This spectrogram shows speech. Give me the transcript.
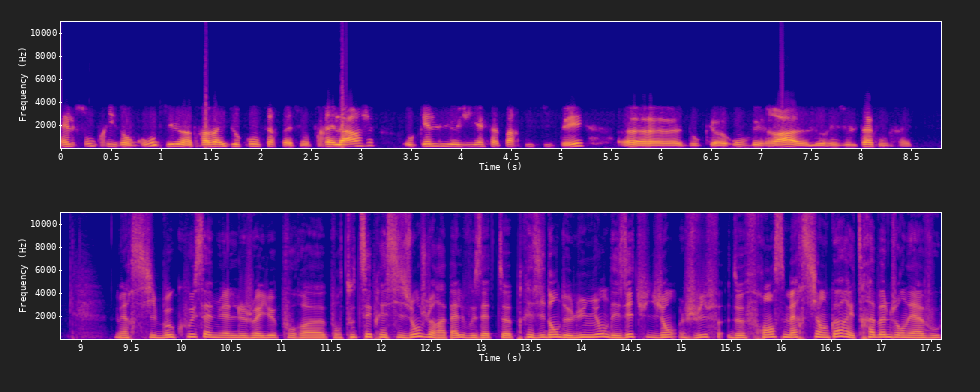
elles sont prises en compte. Il y a eu un travail de concertation très large auquel l'UEJF a participé. donc on verra le résultat concret. Merci beaucoup Samuel Lejoyeux pour, euh, pour toutes ces précisions. Je le rappelle, vous êtes président de l'Union des étudiants juifs de France. Merci encore et très bonne journée à vous.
